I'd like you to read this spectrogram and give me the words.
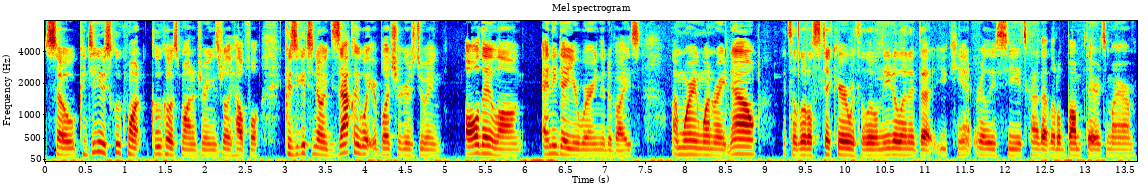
so continuous glucose monitoring is really helpful because you get to know exactly what your blood sugar is doing all day long, any day you're wearing the device. I'm wearing one right now. It's a little sticker with a little needle in it that you can't really see. It's kind of that little bump there. It's in my arm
